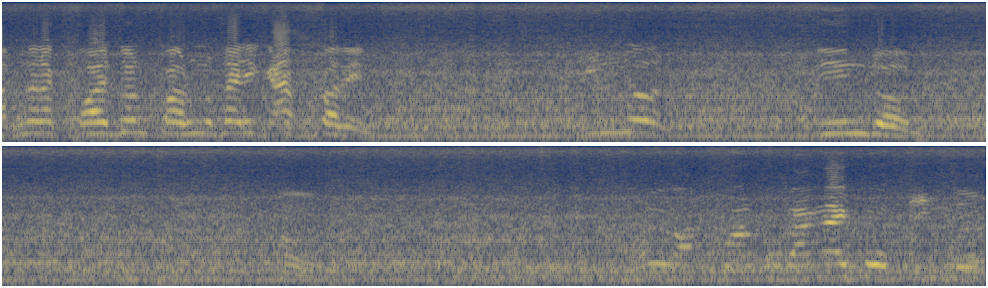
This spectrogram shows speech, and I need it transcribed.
আপনারা কয়জন কর্মচারী কাজ করেন? তিনজন। তিনজন। ভাঙায় তো তিনজন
